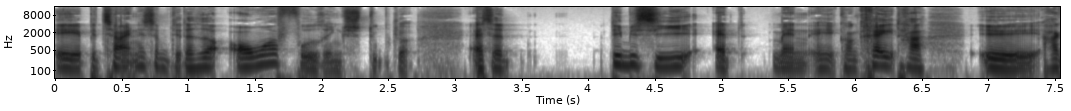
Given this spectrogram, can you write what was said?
øh, betegne som det, der hedder overfodringsstudier. Altså, det vil sige, at man øh, konkret har, øh, har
